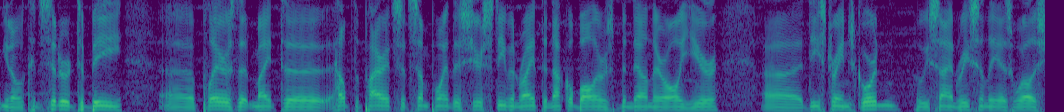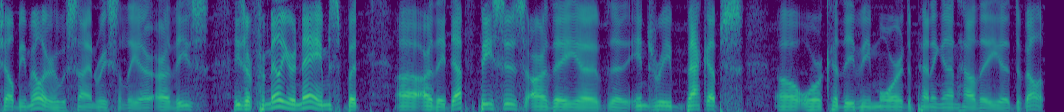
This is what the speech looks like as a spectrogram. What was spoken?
you know, considered to be uh, players that might uh, help the Pirates at some point this year. Steven Wright, the knuckleballer, has been down there all year. Uh, Dee Strange-Gordon, who he signed recently, as well as Shelby Miller, who was signed recently. Are, are these these are familiar names, but uh, are they depth pieces? Are they uh, the injury backups, uh, or could they be more depending on how they develop?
